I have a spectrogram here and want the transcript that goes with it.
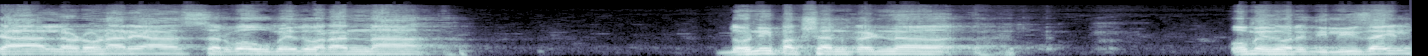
त्या लढवणाऱ्या सर्व उमेदवारांना दोन्ही पक्षांकडनं उमेदवारी दिली जाईल.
